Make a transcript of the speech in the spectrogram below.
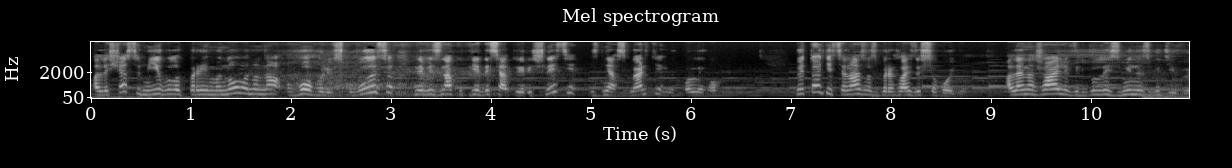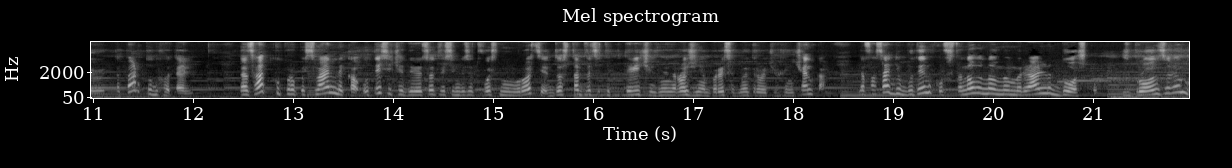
але з часом її було перейменовано на Гоголівську вулицю на відзнаку 50-ї річниці з дня смерті Миколи Гоголя. Відтоді ця назва збереглась до сьогодні. Але, на жаль, відбулись зміни з будівлею. Тепер тут готель. На згадку про письменника у 1988 році до 125-річчя з дня народження Бориса Дмитровича Гринченка на фасаді будинку встановлено меморіальну дошку з бронзовим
